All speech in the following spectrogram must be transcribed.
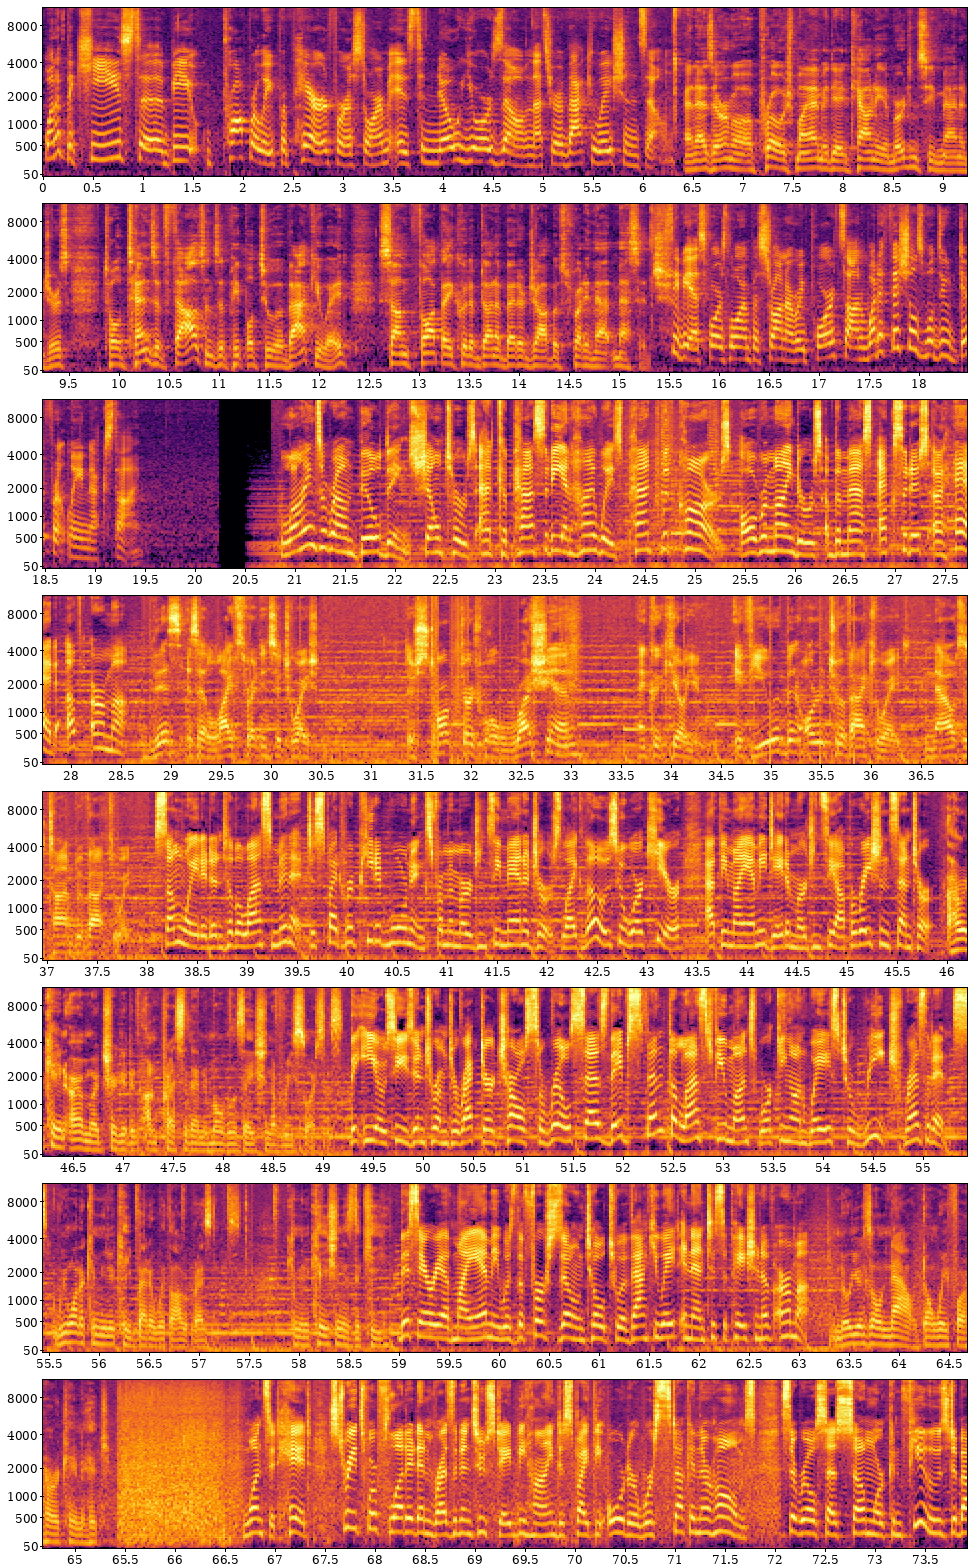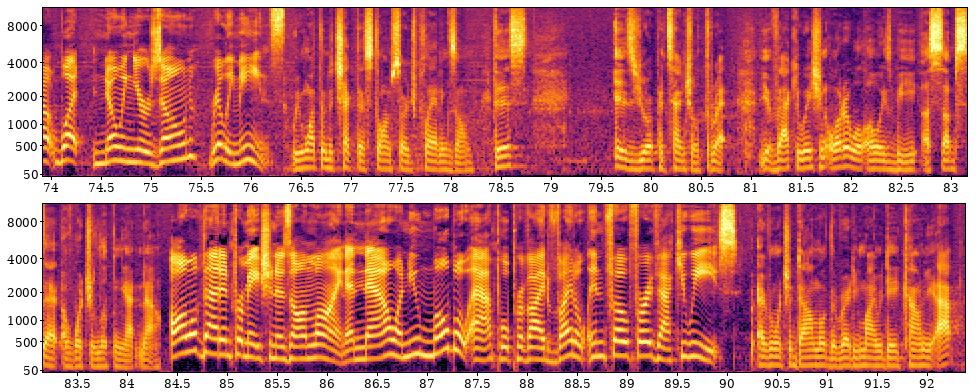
One of the keys to be properly prepared for a storm is to know your zone. That's your evacuation zone. And as Irma approached, Miami-Dade County emergency managers told tens of thousands of people to evacuate. Some thought they could have done a better job of spreading that message. CBS 4's Lauren Pastrana reports on what officials will do differently next time. Lines around buildings, shelters at capacity, and highways packed with cars, all reminders of the mass exodus ahead of Irma. This is a life threatening situation. The storm surge will rush in and could kill you. If you have been ordered to evacuate, now is the time to evacuate. Some waited until the last minute despite repeated warnings from emergency managers like those who work here at the Miami Dade Emergency Operations Center. Hurricane Irma triggered an unprecedented mobilization of resources. The EOC's interim director, Charles Cyrille, says they've spent the last few months working on ways to reach residents. We want to communicate better with our residents. Communication is the key. This area of Miami was the first zone told to evacuate in anticipation of Irma. Know your zone now. Don't wait for a hurricane to hit you. Once it hit, streets were flooded and residents who stayed behind despite the order were stuck in their homes. Cyrille says some were confused about what knowing your zone really means. We want them to check their storm surge planning zone. This is your potential threat. The evacuation order will always be a subset of what you're looking at now. All of that information is online, and now a new mobile app will provide vital info for evacuees. Everyone should download the Ready Miami-Dade County app,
